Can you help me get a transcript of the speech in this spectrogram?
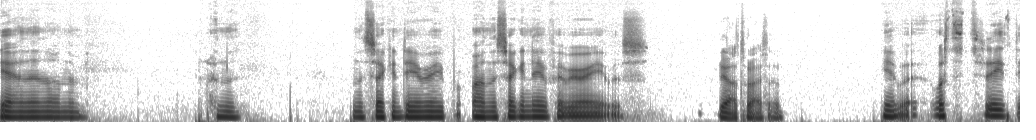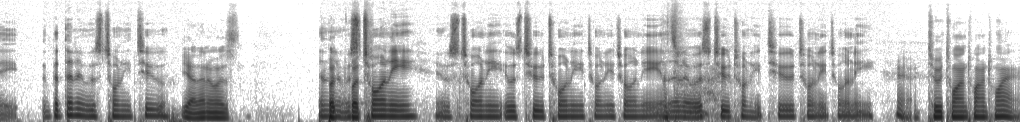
Yeah, and then on the on the on the second day of April, on the second day of February, it was Yeah, that's what I said. yeah. But what's today's date? But then it was twenty two, Yeah, then it was and But- then it was twenty. It was twenty. It was two twenty, twenty twenty, and then it was two twenty two, twenty twenty. yeah two twenty twenty twenty.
